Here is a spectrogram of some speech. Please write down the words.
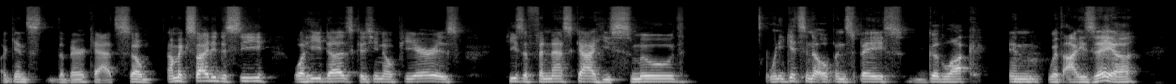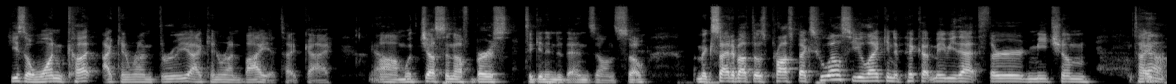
against the Bearcats. So I'm excited to see what he does because, you know, Pierre is, he's a finesse guy. He's smooth. When he gets into open space, good luck. And mm-hmm. with Isaiah, he's a one cut. I can run through you. I can run by you type guy yeah. um, with just enough burst to get into the end zone. So I'm excited about those prospects. Who else are you liking to pick up maybe that third Meacham type yeah.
